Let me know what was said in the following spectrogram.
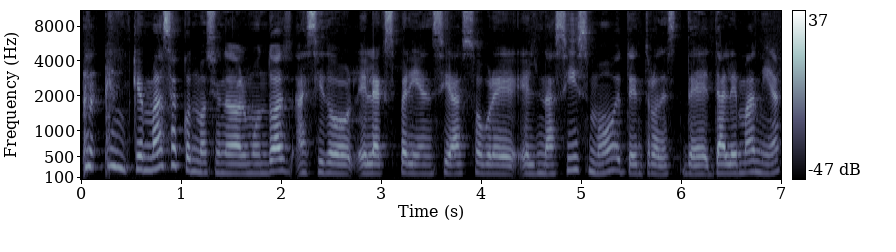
que más ha conmocionado al mundo ha, sido la experiencia sobre el nazismo dentro de, Alemania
